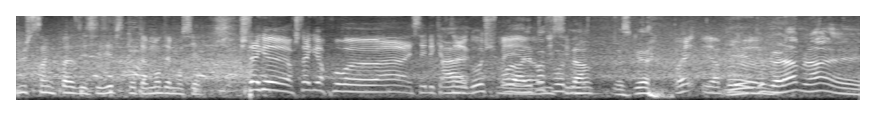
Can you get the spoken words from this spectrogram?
buts, 5 passes décisives, c'est totalement démentiel. Schlager, Schlager pour euh, ah, essayer d'écarter Ah, à gauche, mais oh là, il n'y a pas faute là, parce que Ouais, il y a un peu. il y a une double lame là. Et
